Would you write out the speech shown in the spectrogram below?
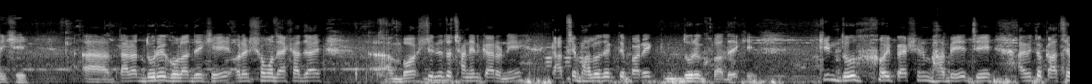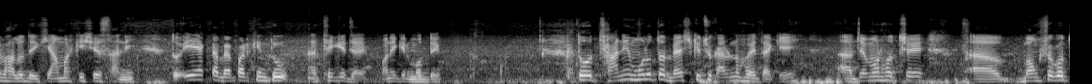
দেখে। তারা দূরে ঘোলা দেখে অনেক সময় দেখা যায় বয়সজনিত ছানির কারণে কাছে ভালো দেখতে পারে, দূরে ঘোলা দেখে। কিন্তু ওই প্যাশেন্ট ভাবে যে, আমি তো কাছে ভালো দেখি, আমার কিসের ছানি? তো এই একটা ব্যাপার কিন্তু থেকে যায় অনেকের মধ্যে। তো ছানি মূলত বেশ কিছু কারণে হয়ে থাকে। যেমন হচ্ছে বংশগত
